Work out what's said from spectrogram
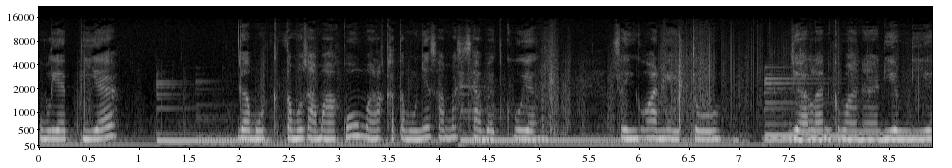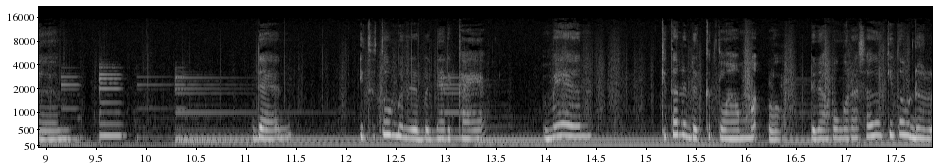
ngeliat dia gak mau ketemu sama aku malah ketemunya sama si sahabatku yang selingkuhannya itu. Jalan ke mana diam-diam. Dan itu tuh bener-bener kayak men kita udah deket lama loh. Dan aku ngerasa tuh kita udah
